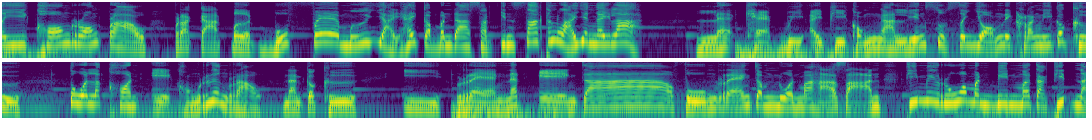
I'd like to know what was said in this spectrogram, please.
ตีของร้องเปล่า ประกาศเปิดบุฟเฟ่มื้อใหญ่ให้กับบรรดาสัตว์กินซากทั้งหลายยังไงล่ะ และแขก VIP ของงานเลี้ยงสุดสยองในครั้งนี้ก็คือ ตัวละครเอกของเรื่องเรา นั่นก็คือ อีแรงนั่นเองจ้า ฝูงแรงจำนวนมหาศาลที่ไม่รู้ว่ามันบินมาจากทิศไหน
